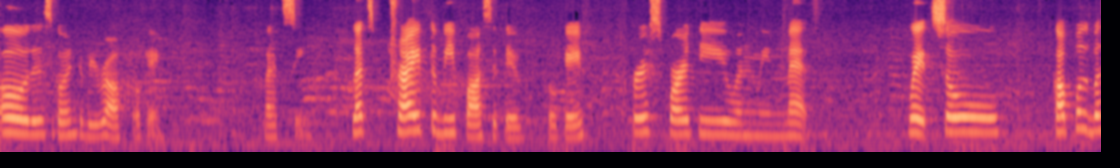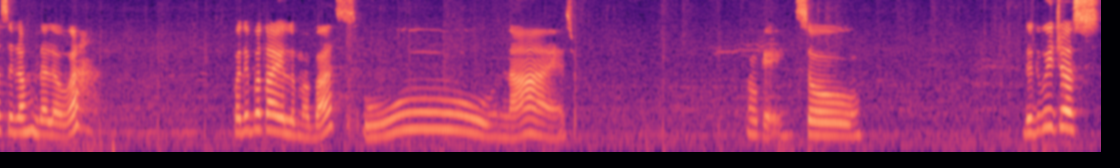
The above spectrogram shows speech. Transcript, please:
Oh, this is going to be rough. Okay. Let's see. Let's try to be positive. Okay. First party when we met. Wait, so couple ba silang dalawa? Pwede ba tayo lumabas? Ooh, nice. Okay, so did we just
